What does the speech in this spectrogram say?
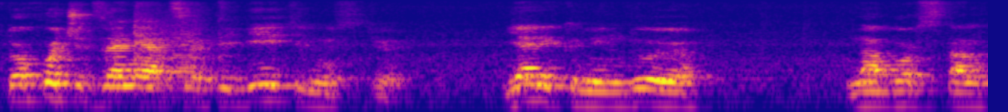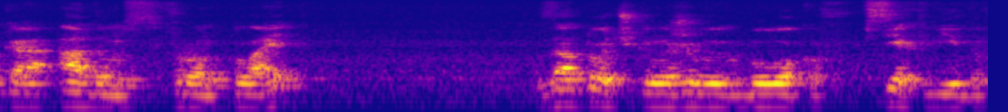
Кто хочет заняться этой деятельностью, я рекомендую набор станка Adams Front Light, заточка ножевых блоков всех видов,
